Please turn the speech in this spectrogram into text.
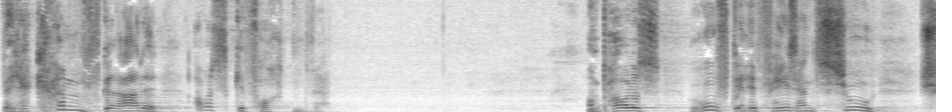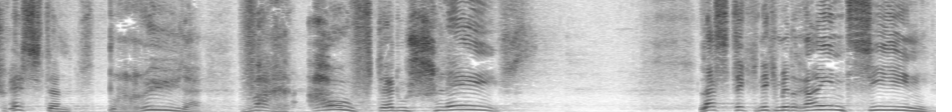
Welcher Kampf gerade ausgefochten wird. Und Paulus ruft den Ephesern zu, Schwestern, Brüder, Wach auf, der du schläfst. Lass dich nicht mit reinziehen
